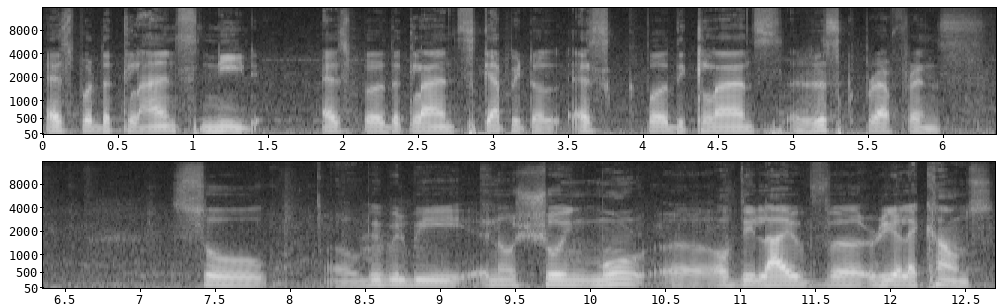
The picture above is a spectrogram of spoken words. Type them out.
as per the client's need as per the client's capital as per the client's risk preference. So uh, we will be you know showing more uh, of the live uh, real accounts.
